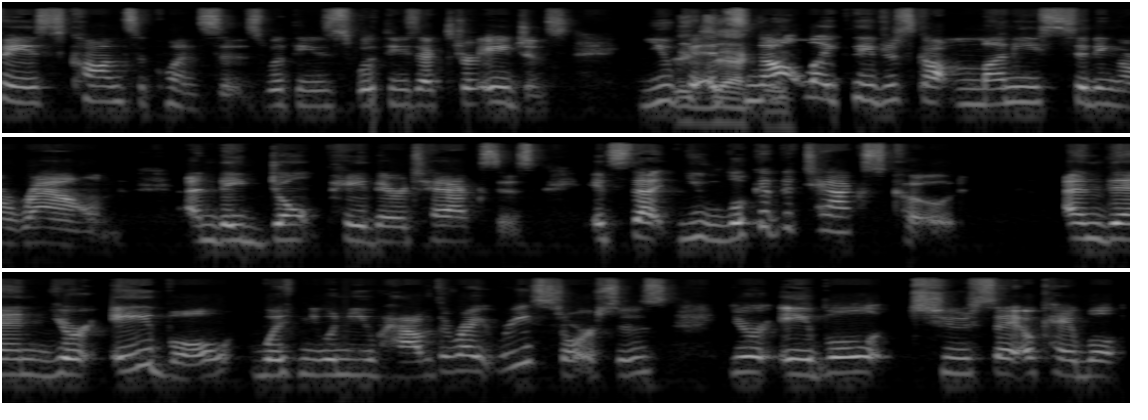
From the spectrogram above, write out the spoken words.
face consequences with these with these extra agents. You exactly. it's not like they've just got money sitting around and they don't pay their taxes. It's that you look at the tax code and then you're able when you, when you have the right resources you're able to say okay well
